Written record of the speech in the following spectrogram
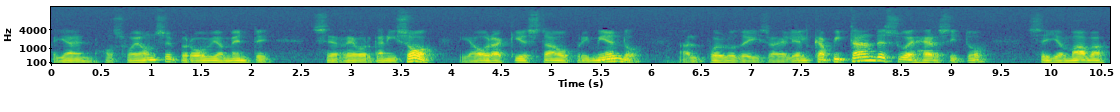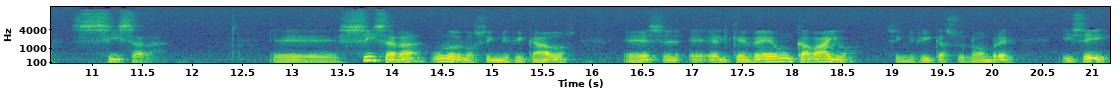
allá en Josué 11, pero obviamente se reorganizó y ahora aquí está oprimiendo al pueblo de Israel. El capitán de su ejército se llamaba Císara. Eh, Císara, uno de los significados, es el, el, que ve un caballo, significa su nombre, y sí,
